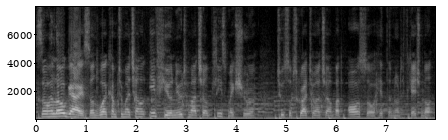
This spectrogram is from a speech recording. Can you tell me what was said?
So hello guys and welcome to my channel. If you're new to my channel, please make sure to subscribe to my channel but also hit the notification bell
